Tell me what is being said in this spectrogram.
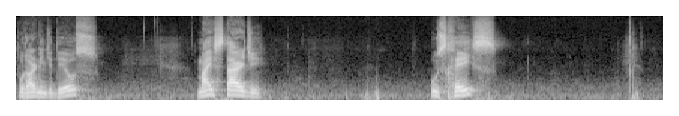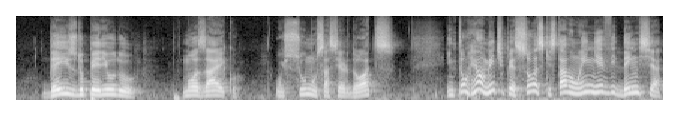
por ordem de Deus. Mais tarde, os reis. Desde o período mosaico, os sumos sacerdotes. Então, realmente, pessoas que estavam em evidência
